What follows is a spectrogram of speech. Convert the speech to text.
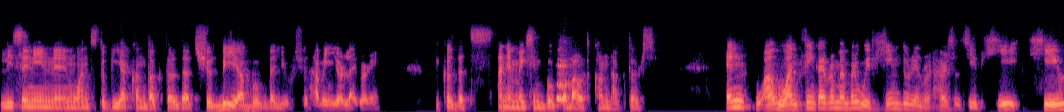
listening and wants to be a conductor, that should be a book that you should have in your library because that's an amazing book about conductors. And one thing I remember with him during rehearsals, is he he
